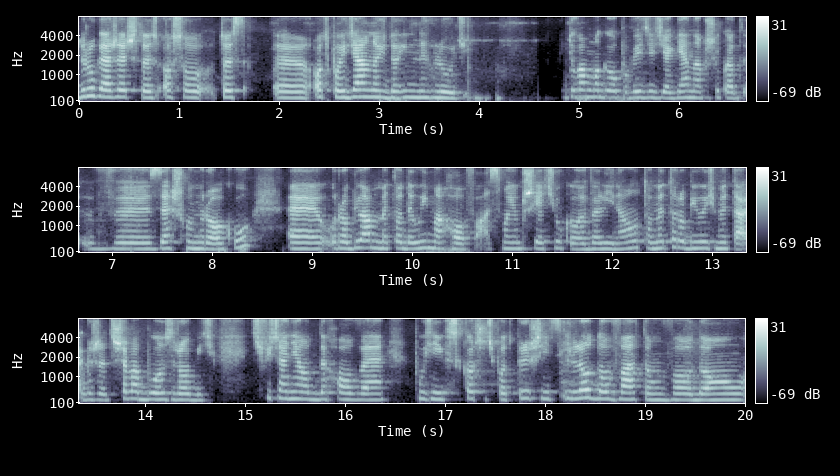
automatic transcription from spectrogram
Druga rzecz to jest, oso- to jest e, odpowiedzialność do innych ludzi. I tu Wam mogę opowiedzieć, jak ja na przykład w zeszłym roku e, robiłam metodę Wima Hofa z moją przyjaciółką Eweliną, to my to robiłyśmy tak, że trzeba było zrobić ćwiczenia oddechowe, później wskoczyć pod prysznic i lodowatą wodą,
